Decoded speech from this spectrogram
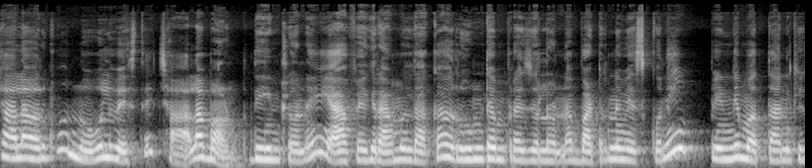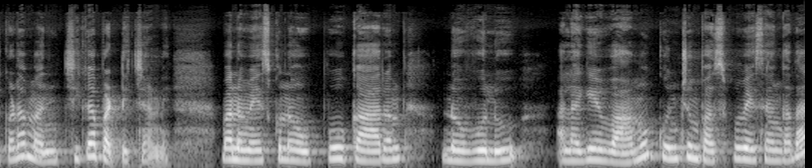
చాలా వరకు నువ్వులు వేస్తే చాలా బాగుంటుంది. దీంట్లోనే యాభై గ్రాముల దాకా రూమ్ టెంపరేచర్లో ఉన్న బటర్ని వేసుకొని పిండి మొత్తానికి కూడా మంచిగా పట్టించండి. మనం వేసుకున్న ఉప్పు కారం నువ్వులు అలాగే వాము కొంచెం పసుపు వేసాం కదా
